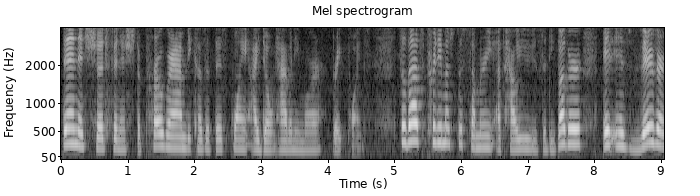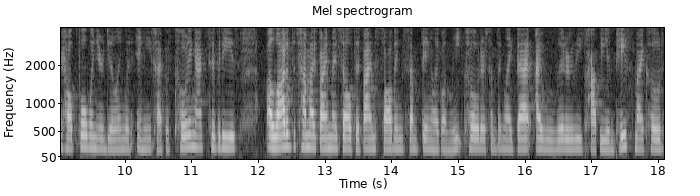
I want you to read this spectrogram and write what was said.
then it should finish the program because at this point I don't have any more breakpoints. So that's pretty much the summary of how you use the debugger. It is very, very helpful when you're dealing with any type of coding activities. A lot of the time I find myself, if I'm solving something like on LeetCode or something like that, I will literally copy and paste my code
